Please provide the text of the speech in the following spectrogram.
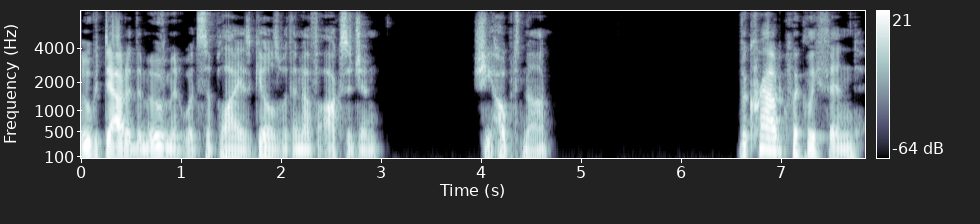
Ook doubted the movement would supply his gills with enough oxygen. She hoped not. The crowd quickly thinned.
